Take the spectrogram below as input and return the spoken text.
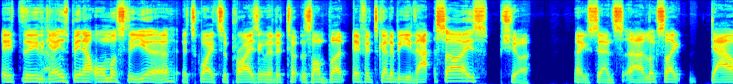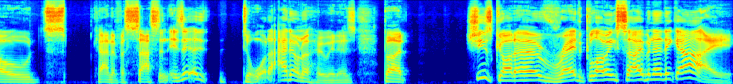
It, the, the game's been out almost a year. It's quite surprising that it took this long. But if it's going to be that size, sure, makes sense. Uh, looks like Daud's kind of assassin. Is it a daughter? I don't know who it is, but she's got a red glowing cybernetic eye.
